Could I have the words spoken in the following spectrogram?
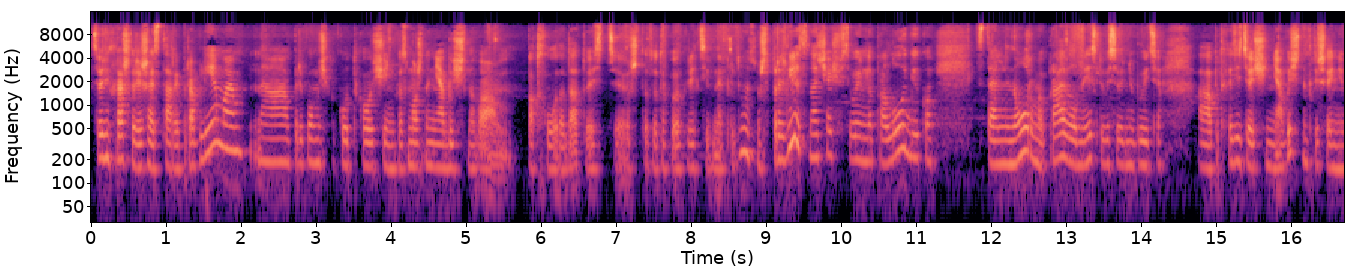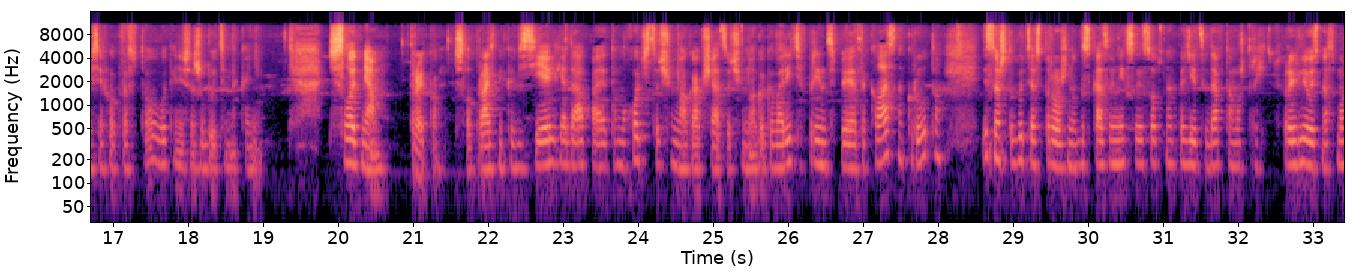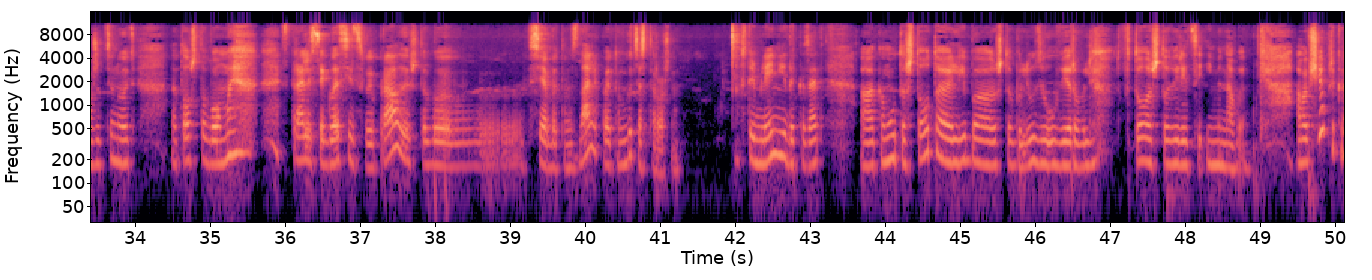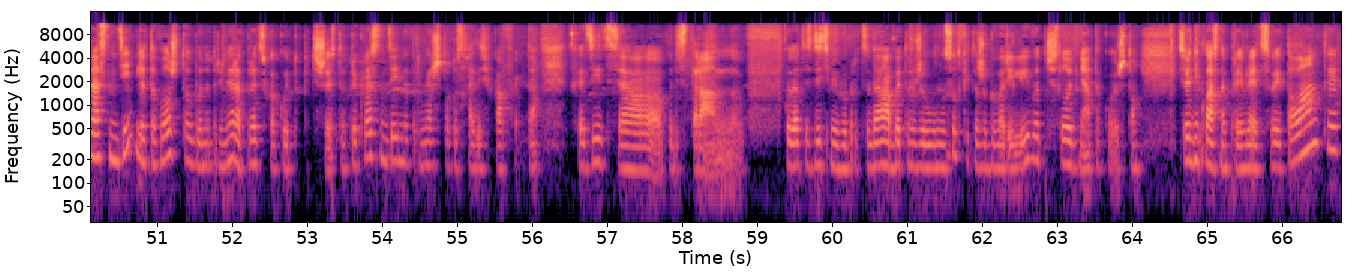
Сегодня хорошо решать старые проблемы при помощи какого-то такого очень, возможно, необычного подхода, да, то есть э, что-то такое креативное придумать, потому что справедливость, она чаще всего именно про логику, социальные нормы, правила, но если вы сегодня будете а, подходить очень необычно к решению всех вопросов, то вы, конечно же, будете на коне. Число дня. Тройка, число праздника, веселья, да, поэтому хочется очень много общаться, очень много говорить, и, в принципе, это классно, круто. Единственное, что будьте осторожны в высказываниях своей собственной позиции, да, потому что справедливость нас может тянуть на то, чтобы мы старались согласить свои правды, чтобы все об этом знали, поэтому будьте осторожны в стремлении доказать а, кому-то что-то, либо чтобы люди уверовали в то, что верится именно вы. А вообще прекрасный день для того, чтобы, например, отправиться в какое-то путешествие. Прекрасный день, например, чтобы сходить в кафе, да, сходить э, в ресторан, куда-то с детьми выбраться, да, об этом же лунные сутки тоже говорили. И вот число дня такое, что сегодня классно проявлять свои таланты,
